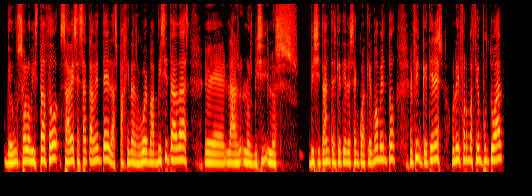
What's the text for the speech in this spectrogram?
de un solo vistazo, sabes exactamente las páginas web más visitadas, eh, los, los visitantes que tienes en cualquier momento, en fin, que tienes una información puntual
